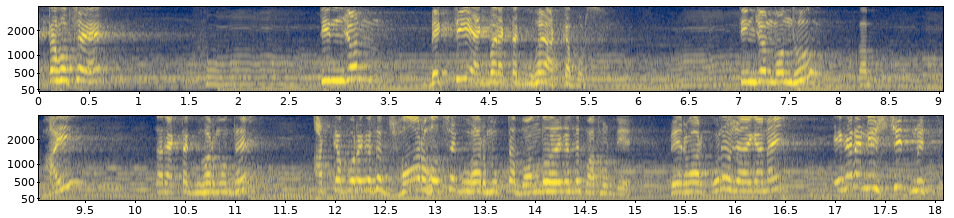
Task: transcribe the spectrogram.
একটা হচ্ছে, তিনজন ব্যক্তি একবার একটা গুহায় আটকা পড়ছে। তিনজন বন্ধু বা ভাই, তার একটা গুহার মধ্যে আটকা পড়ে গেছে। ঝড় হচ্ছে, গুহার মুখটা বন্ধ হয়ে গেছে পাথর দিয়ে। বের হওয়ার কোনো জায়গা নাই। এখানে নিশ্চিত মৃত্যু,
